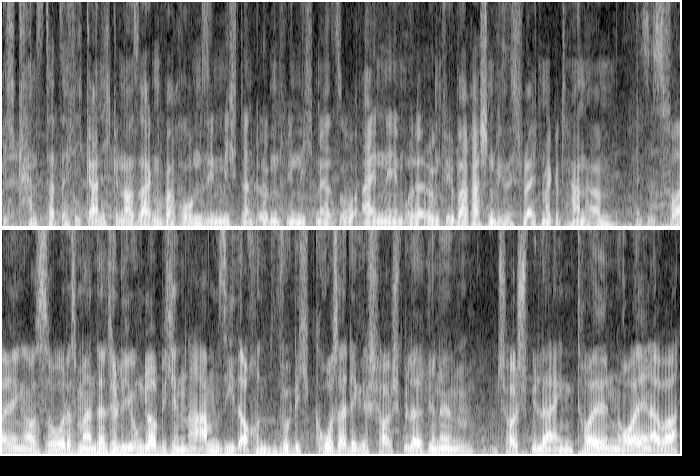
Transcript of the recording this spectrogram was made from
ich kann es tatsächlich gar nicht genau sagen, warum sie mich dann irgendwie nicht mehr so einnehmen oder irgendwie überraschen, wie sie es vielleicht mal getan haben. Es ist vor allen Dingen auch so, dass man natürlich unglaubliche Namen sieht, auch wirklich großartige Schauspielerinnen und Schauspieler in tollen Rollen, aber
